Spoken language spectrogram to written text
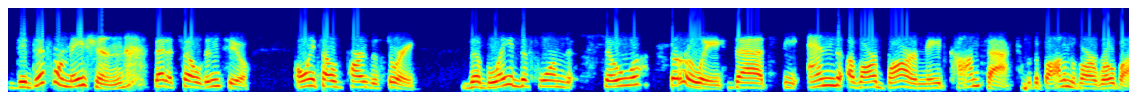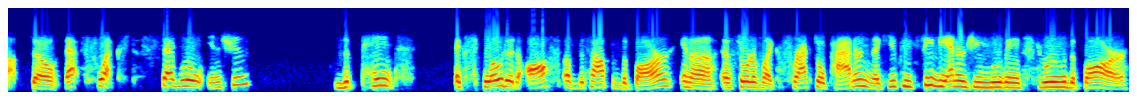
the deformation that it settled into only tells part of the story. The blade deformed so thoroughly that the end of our bar made contact with the bottom of our robot. So that flexed several inches. The paint exploded off of the top of the bar in a, a sort of like fractal pattern. Like you can see the energy moving through the bar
